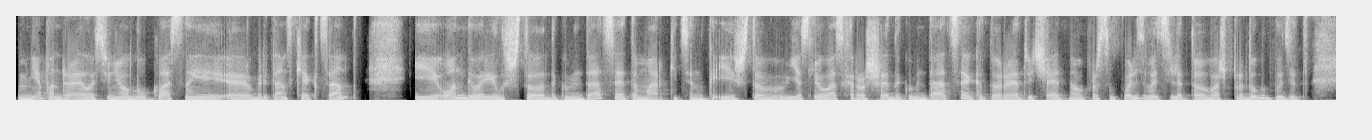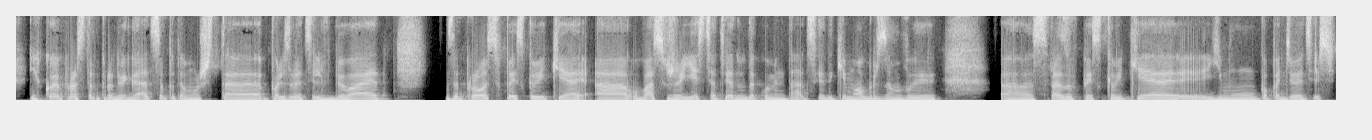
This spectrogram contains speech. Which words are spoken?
Мне понравилось. У него был классный э, британский акцент, и он говорил, что документация — это маркетинг, и что если у вас хорошая документация, которая отвечает на вопросы пользователя, то ваш продукт будет легко и просто продвигаться, потому что пользователь вбивает запрос в поисковике, а у вас уже есть ответ в документации. Таким образом, вы а, сразу в поисковике ему попадетесь.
